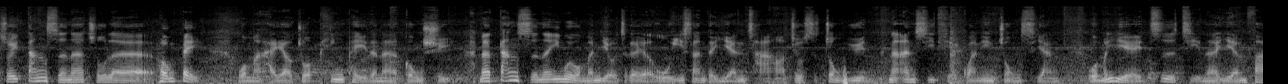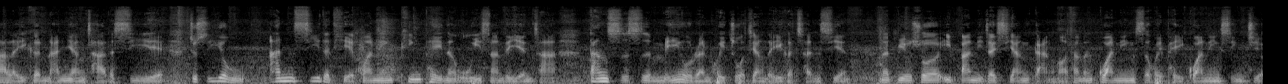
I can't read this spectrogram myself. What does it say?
所以当时呢，除了烘焙，我们还要做拼配的那个工序。那当时呢，因为我们有这个武夷山的岩茶哈，就是重韵；那安溪铁观音重香，我们也自己呢研发了一个南洋茶的系列，就是用安溪的铁观音拼配呢武夷山的岩茶。当时是没有人会做这样的一个呈现。那比如说，一般你在香港哈，他们观音是会配观音新旧。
